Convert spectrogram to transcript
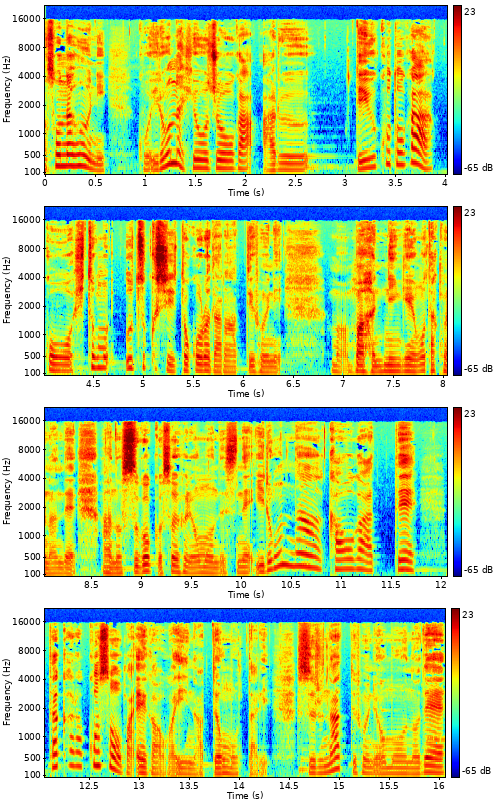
あそんな風に、こういろんな表情があるっていうことが、こう、人も美しいところだなっていうふうに、まあまあ人間オタクなんで、あの、すごくそういうふうに思うんですね。いろんな顔があって、だからこそ、まあ笑顔がいいなって思ったりするなっていうふうに思うので、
